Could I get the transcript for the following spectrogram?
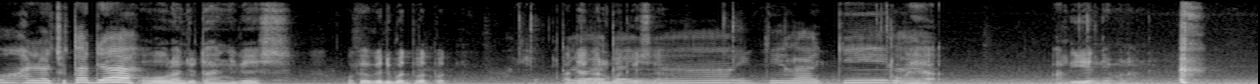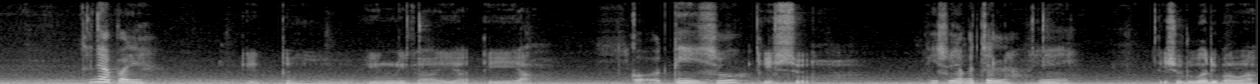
Oh ada lanjutan dah. oh lanjutannya guys oke oke dibuat buat buat ada kan buat guys ya Nah, ini lagi. kok kayak alien ya malah Ini apa ya? itu ini kayak tiang Kok tisu? tisu Tisu yang kecil lah. Ini. Tisu dua di bawah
